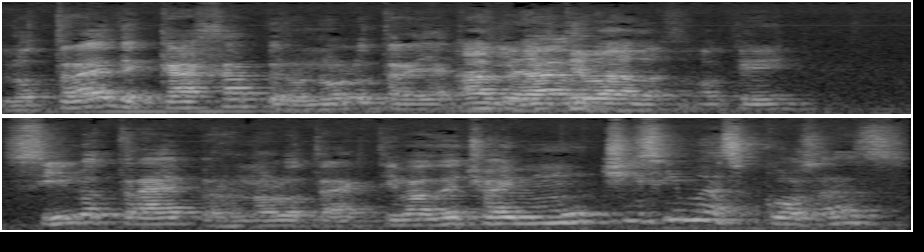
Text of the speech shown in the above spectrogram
lo trae de caja, pero no lo trae Ah, activado. pero activado, ok. Sí lo trae, pero no lo trae activado. De hecho, hay muchísimas cosas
